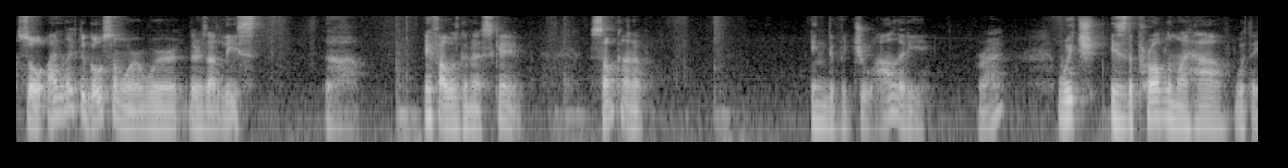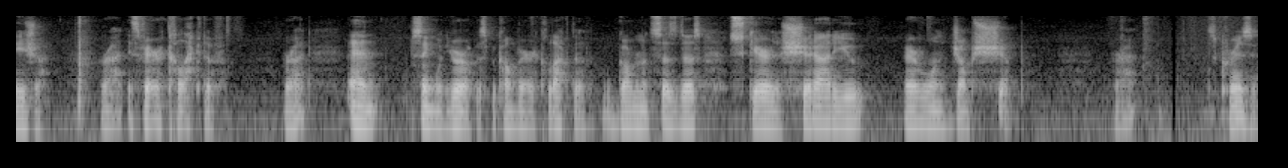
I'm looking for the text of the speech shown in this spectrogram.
So I'd like to go somewhere where there's at least, uh, if I was going to escape, some kind of individuality, right? Which is the problem I have with Asia, right? It's very collective, right? And same with Europe, it's become very collective. Government says this, scare the shit out of you, everyone jumps ship, right? It's crazy.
